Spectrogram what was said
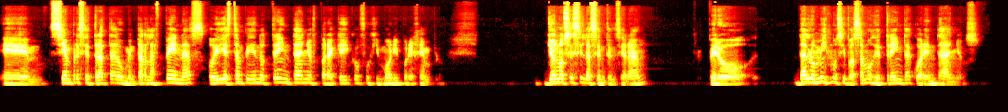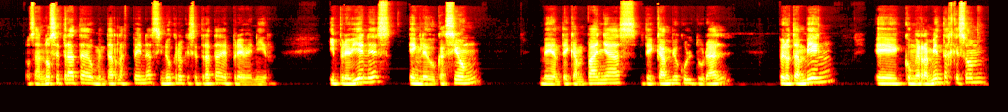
Eh, siempre se trata de aumentar las penas. Hoy día están pidiendo 30 años para Keiko Fujimori, por ejemplo. Yo no sé si la sentenciarán, pero da lo mismo si pasamos de 30 a 40 años. O sea, no se trata de aumentar las penas, sino creo que se trata de prevenir. Y previenes en la educación, mediante campañas de cambio cultural, pero también eh, con herramientas que son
